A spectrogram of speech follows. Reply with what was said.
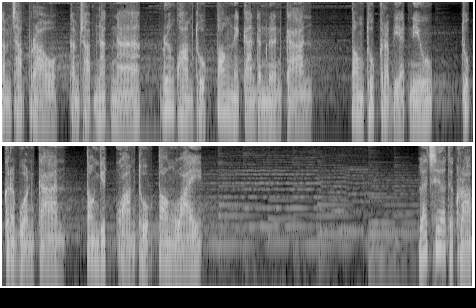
กำชับเรากำชับนักหนาเรื่องความถูกต้องในการดำเนินการ ต้องทุกกระเบียดนิ้ว ทุกกระบวนการต้องยึดความถูกต้องไว้ และเชื่อเถอะครับ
